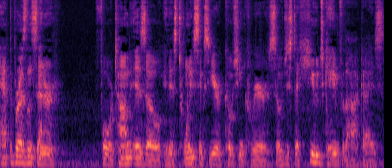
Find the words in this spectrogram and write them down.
at the Breslin Center for Tom Izzo in his 26 year coaching career. So just a huge game for the Hawkeyes.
